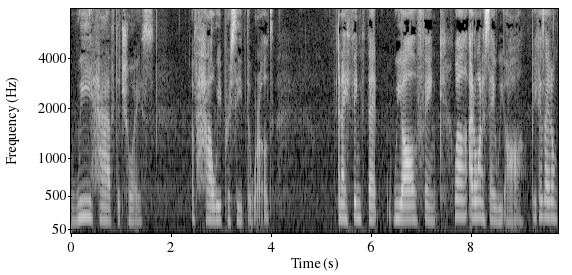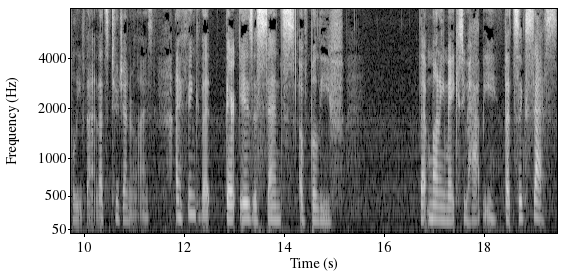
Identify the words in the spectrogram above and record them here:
we have the choice of how we perceive the world. And I think that we all think, well, I don't want to say we all, because I don't believe that. That's too generalized. I think that there is a sense of belief that money makes you happy, that success,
